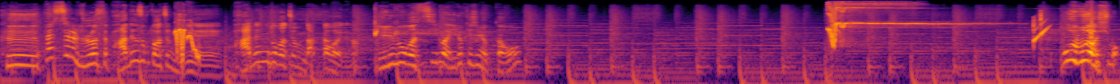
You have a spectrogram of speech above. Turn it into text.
그 패스를 눌렀을 때 반응 속도가 좀 느리네 반응도가 좀 낮다고 해야 되나? 일모가 씨발 이렇게 재미없다고? 어 뭐야 씨발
